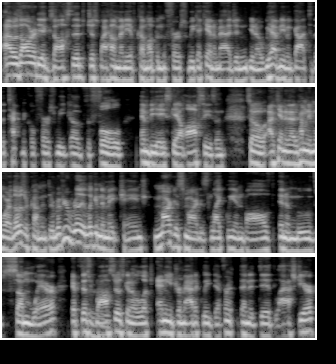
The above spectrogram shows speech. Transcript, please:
I was already exhausted just by how many have come up in the first week. I can't imagine, you know, we haven't even got to the technical first week of the full NBA scale offseason. So I can't imagine how many more of those are coming through. But if you're really looking to make change, Marcus Smart is likely involved in a move somewhere. If this mm-hmm. roster is going to look any dramatically different than it did last year,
